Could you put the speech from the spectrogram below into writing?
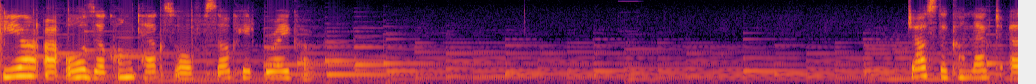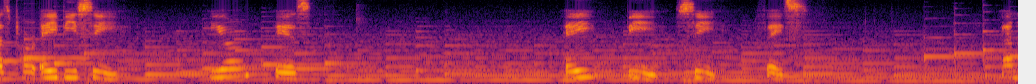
Here are all the contacts of circuit breaker. Just connect as per ABC. Here is A, B, C face. And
